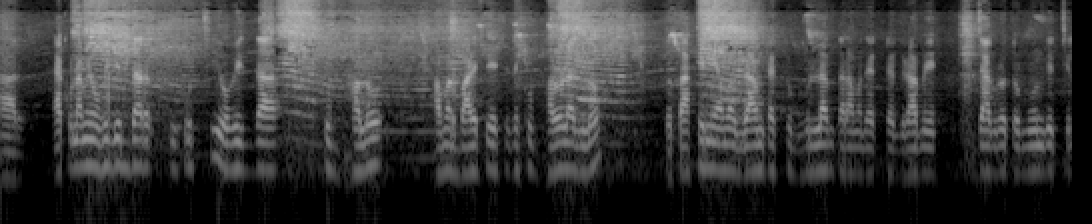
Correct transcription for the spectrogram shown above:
আর এখন আমি অভিজিৎদার কি করছি? অভিজিৎদা খুব ভালো আমার বাড়িতে এসেছে খুব ভালো লাগল। তো তাকে নিয়ে আমার গ্রামটা একটু ঘুরলাম। তার আমাদের একটা গ্রামে জাগ্রত মন্দির ছিল,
